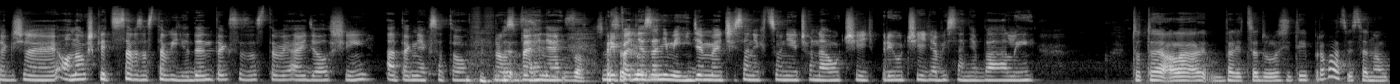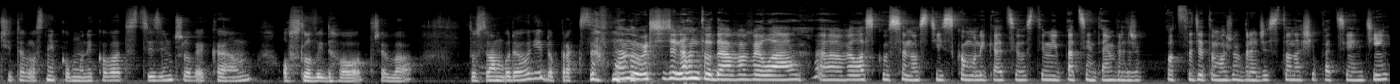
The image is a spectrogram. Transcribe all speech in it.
takže ono už keď sa zastaví jeden, tak sa zastavia aj ďalší ďalší a tak nejak sa to rozbehne. Prípadne za nimi ideme, či sa nechcú niečo naučiť, priučiť, aby sa nebáli. Toto je ale velice důležitý pro vás. Vy se naučíte vlastně komunikovat s cizím člověkem, oslovit ho třeba. To sa vám bude hodiť do praxe. Áno, určite nám to dáva veľa, veľa skúseností s komunikáciou s tými pacientami, pretože v podstate to môžeme brať, že sú to naši pacienti.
